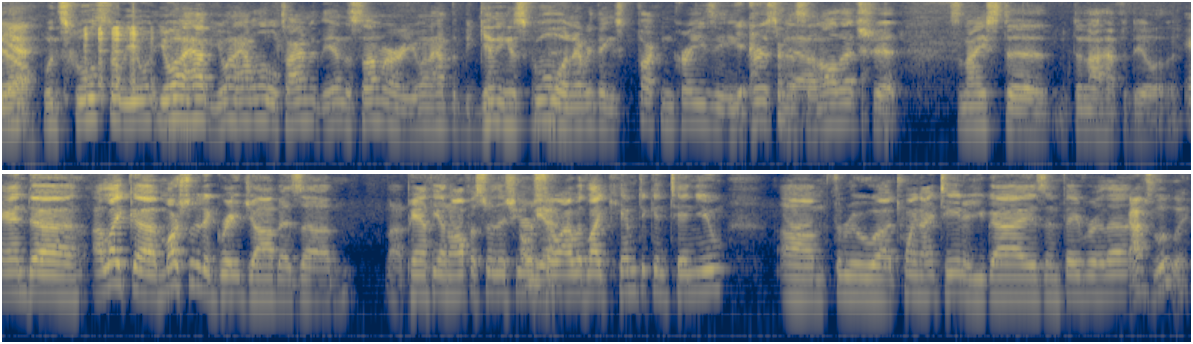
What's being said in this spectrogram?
know, yeah. when school's still you, you want to have you want to have a little time at the end of summer, or you want to have the beginning of school and everything's fucking crazy, and Yeah. Christmas Yeah. and all that shit. It's nice to to not have to deal with it. And uh, I like uh, Marshall did a great job as a, a Pantheon officer this year, Oh, yeah. so I would like him to continue um, through uh, 2019. Are you guys in favor of that? Absolutely.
